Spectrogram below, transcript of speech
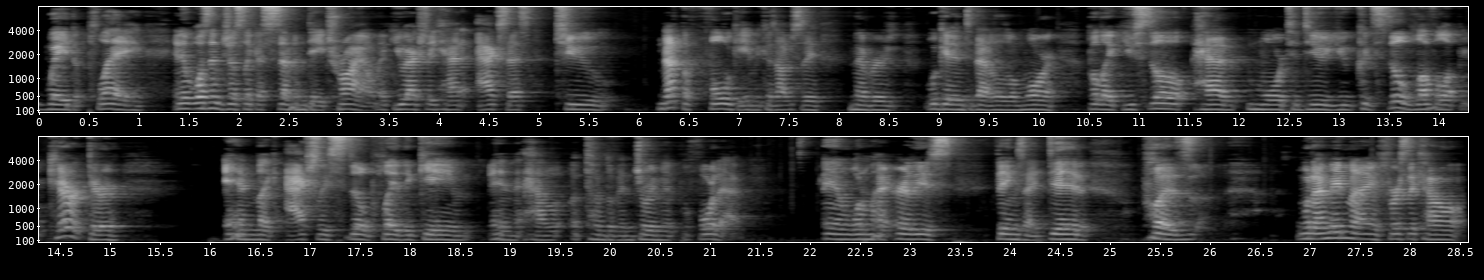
way to play, and it wasn't just like a seven day trial. Like you actually had access to not the full game because obviously members we'll get into that a little more but like you still had more to do. You could still level up your character and like actually still play the game and have a ton of enjoyment before that. And one of my earliest things i did was when i made my first account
